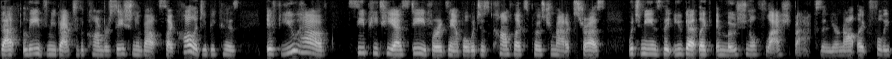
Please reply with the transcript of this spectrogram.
that leads me back to the conversation about psychology because if you have CPTSD, for example, which is complex post traumatic stress, which means that you get like emotional flashbacks and you're not like fully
